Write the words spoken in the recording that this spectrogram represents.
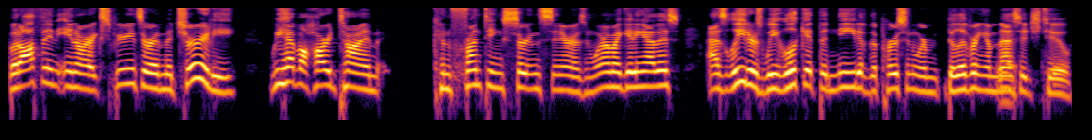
But often in our experience or immaturity, we have a hard time confronting certain scenarios. And where am I getting at this? As leaders, we look at the need of the person we're delivering a message to,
